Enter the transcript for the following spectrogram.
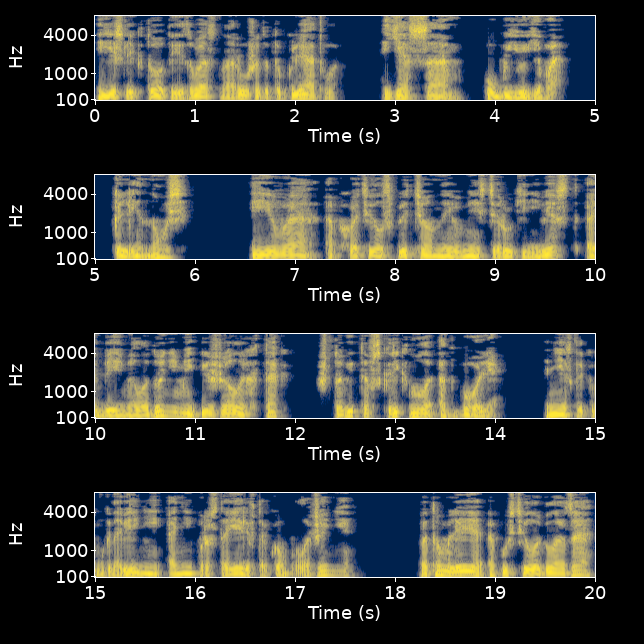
Если кто-то из вас нарушит эту клятву, я сам убью его. Клянусь. Ива обхватил сплетенные вместе руки невест обеими ладонями и сжал их так, что Вита вскрикнула от боли. Несколько мгновений они простояли в таком положении, потом Лея опустила глаза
